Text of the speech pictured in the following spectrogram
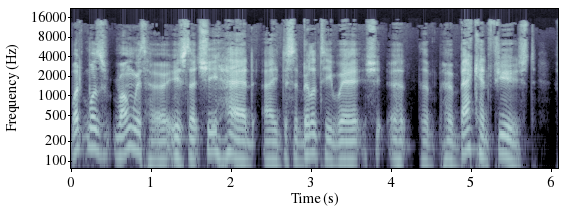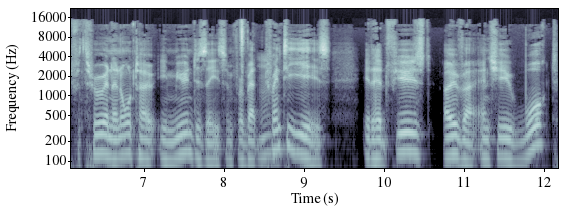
What was wrong with her is that she had a disability where she, uh, the, her back had fused through an, an autoimmune disease. And for about 20 years, it had fused over and she walked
